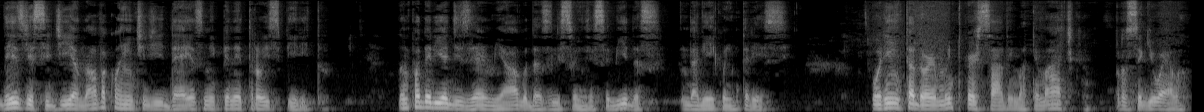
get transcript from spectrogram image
Desde esse dia, nova corrente de ideias me penetrou o espírito. Não poderia dizer-me algo das lições recebidas? Indaguei com interesse. O orientador, muito versado em matemática, prosseguiu ela,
